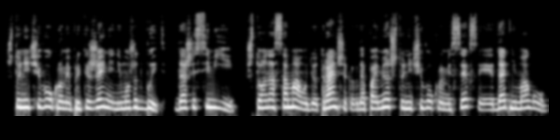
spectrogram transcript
Что ничего, кроме притяжения, не может быть, даже семьи? Что она сама уйдет раньше, когда поймет, что ничего, кроме секса, я ей дать не могу?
